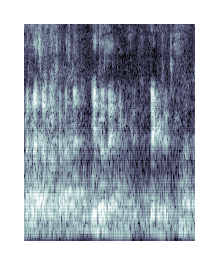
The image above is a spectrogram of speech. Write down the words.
पन्नास साठ वर्षापासून येतोच आहे नेहमी रेग्युलरली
